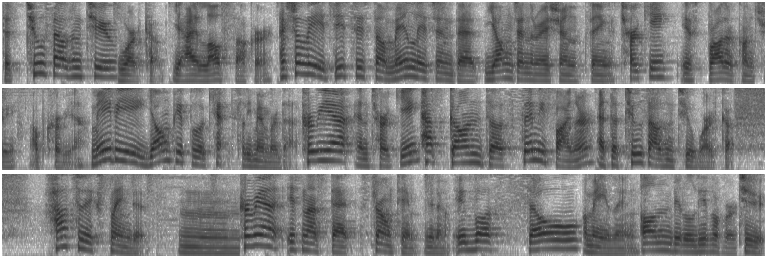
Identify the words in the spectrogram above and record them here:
the 2002 World Cup. Yeah, I love soccer. Actually, this is the main reason that young generation think Turkey is brother country of Korea. Maybe young people can't remember that. Korea and Turkey have gone the semi-final at the 2002 World Cup. How to explain this? Mm, Korea is not that strong team, you know. It was so amazing, unbelievable to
